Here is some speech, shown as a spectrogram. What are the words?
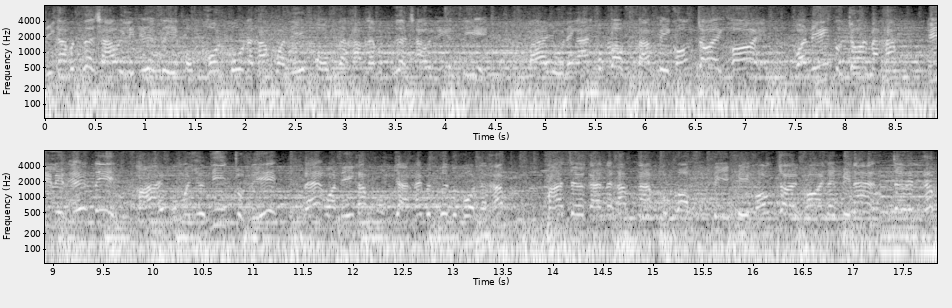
วัสดีครับเพื่อนๆชาว Elite SSCผมโคนปุ๊นะครับ วันนี้ผมนะครับและเพื่อนๆชาว Elite SSC มาอยู่ในงานครบรอบ3ปีของจอยคอย วันนี้สุดยอดนะครับ Elite SSC พาให้ผมมายืนที่จุดนี้ และวันนี้ครับผมอยากให้เพื่อนๆทุกคนนะครับ มาเจอกันนะครับงานครบรอบ4ปีของจอยคอยในปีหน้าเจอกันครับ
